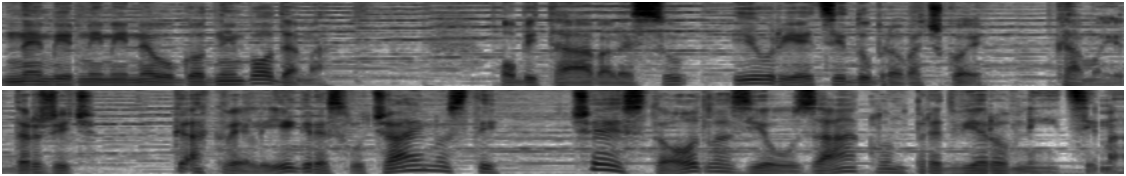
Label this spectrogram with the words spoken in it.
nemirnim i neugodnim vodama. Obitavale su i u rijeci Dubrovačkoj, kamo je Držić, kakve li igre slučajnosti, često odlazio u zaklon pred vjerovnicima.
